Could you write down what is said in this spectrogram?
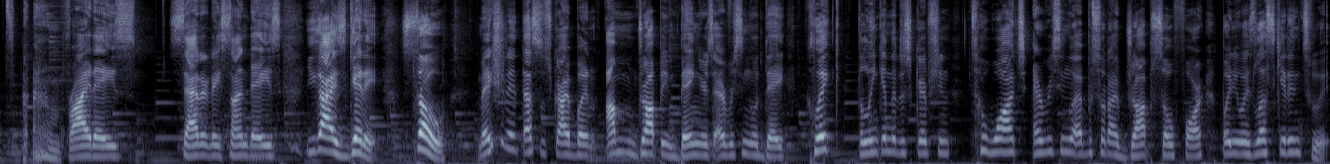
Fridays, Saturday, Sundays. You guys get it. So Make sure to hit that subscribe button. I'm dropping bangers every single day. Click the link in the description to watch every single episode I've dropped so far. But anyways, let's get into it.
